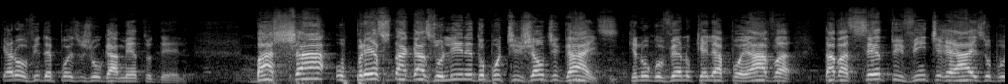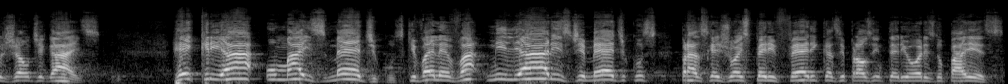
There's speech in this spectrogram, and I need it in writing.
Quero ouvir depois o julgamento dele. Baixar o preço da gasolina e do botijão de gás, que no governo que ele apoiava estava 120 reais o bujão de gás recriar o Mais Médicos, que vai levar milhares de médicos para as regiões periféricas e para os interiores do país.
